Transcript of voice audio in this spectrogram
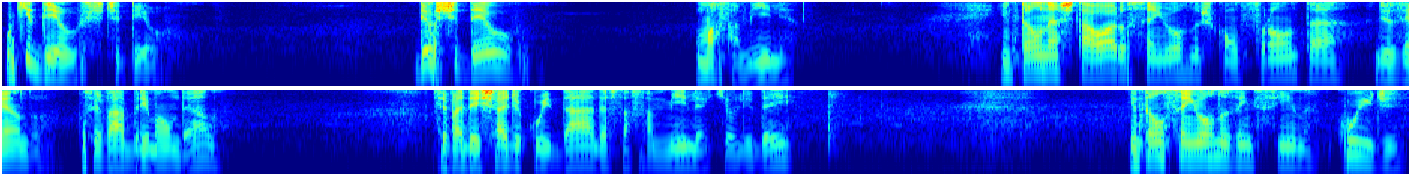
O que Deus te deu? Deus te deu uma família, então, nesta hora, o Senhor nos confronta dizendo: Você vai abrir mão dela? Você vai deixar de cuidar desta família que eu lhe dei? Então, o Senhor nos ensina: cuide,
